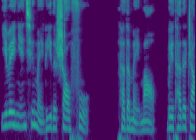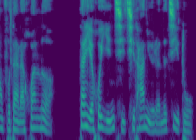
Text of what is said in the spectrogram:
一位年轻美丽的少妇，她的美貌为她的丈夫带来欢乐，但也会引起其他女人的嫉妒，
